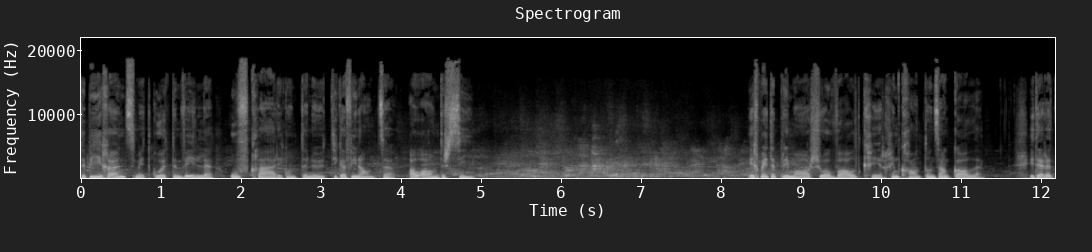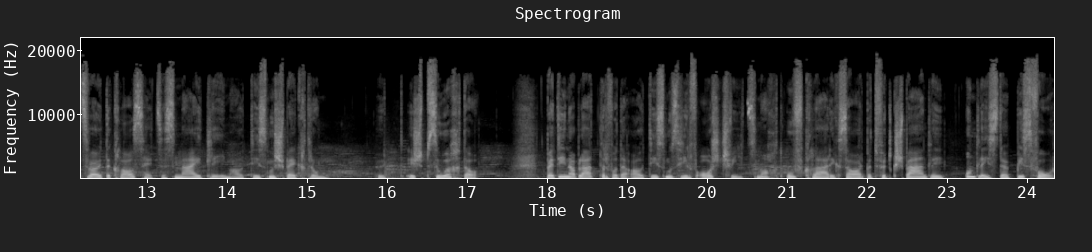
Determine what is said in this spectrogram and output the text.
Dabei könnte es mit gutem Willen, Aufklärung und den nötigen Finanzen auch anders sein. Ich bin in der Primarschule Waldkirch im Kanton St. Gallen. In dieser zweiten Klasse hat es ein Mädchen im Autismus-Spektrum. Heute ist Besuch da. Die Bettina Blätter von der Autismushilfe Ostschweiz macht Aufklärungsarbeit für die Gespendli und liest etwas vor.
